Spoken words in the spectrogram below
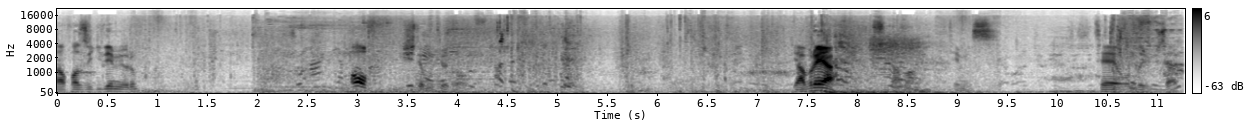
Daha fazla gidemiyorum. Of işte bu kötü oldu. Ya buraya. Tamam temiz. T onu da yükselt.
